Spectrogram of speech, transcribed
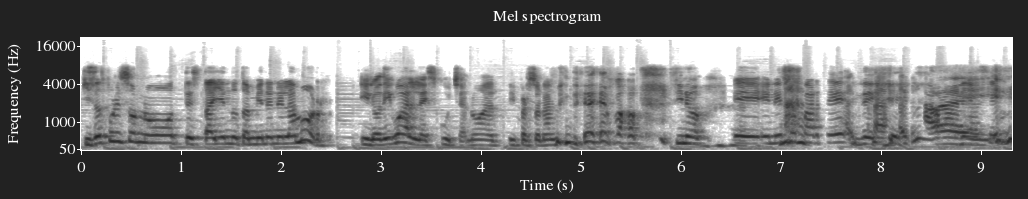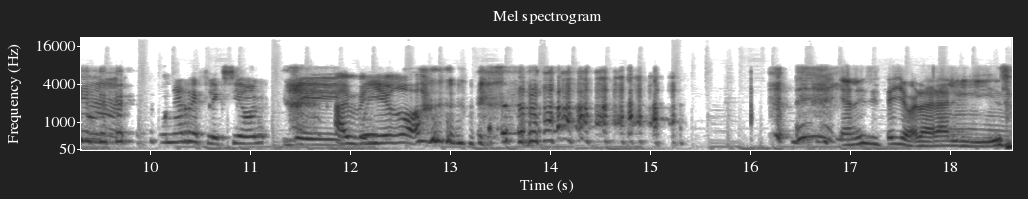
quizás por eso no te está yendo también en el amor. Y lo digo a la escucha, no a ti personalmente, sino eh, en esa parte de, hacer una, reflexión de... Ay, me llegó. ya le hiciste llorar a Liz.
